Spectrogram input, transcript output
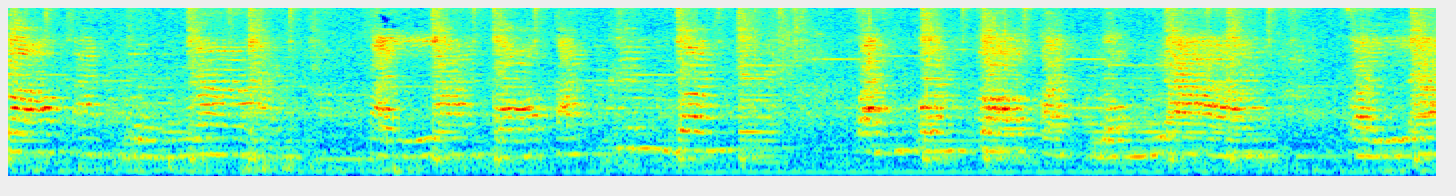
ก็ปัดลงล่างฟันล่างก็ปัดขึ้นบน ฟันบนก็ปัดลงล่างฟันล่าง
